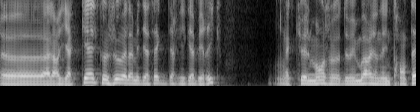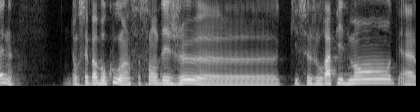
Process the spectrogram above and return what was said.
Euh, alors, il y a quelques jeux à la médiathèque d'Ergué Actuellement, de mémoire, il y en a une trentaine. Donc, c'est pas beaucoup. Hein. Ce sont des jeux euh, qui se jouent rapidement, euh,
